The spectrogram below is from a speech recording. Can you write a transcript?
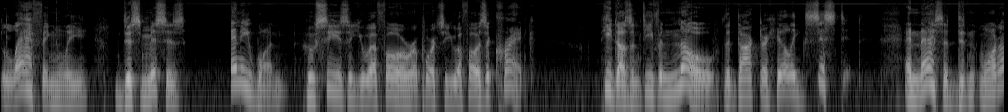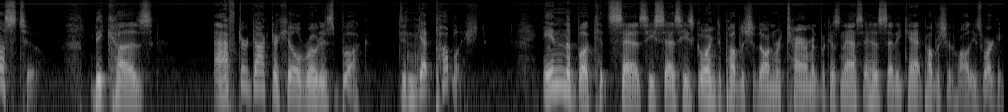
laughingly dismisses anyone who sees a UFO or reports a UFO as a crank. He doesn't even know that Dr. Hill existed. And NASA didn't want us to because after Dr. Hill wrote his book, didn't get published. In the book, it says he says he's going to publish it on retirement because NASA has said he can't publish it while he's working.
